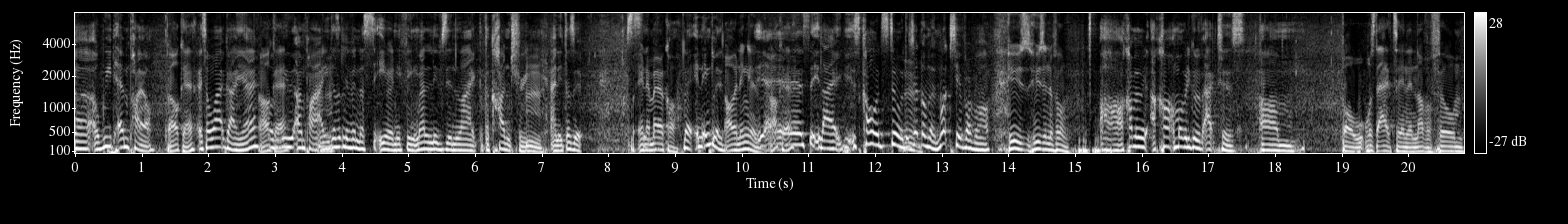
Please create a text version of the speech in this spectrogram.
a a weed empire. Okay. It's a white guy, yeah. Okay. Weed empire, and he mm-hmm. doesn't live in the city or anything. Man lives in like the country, mm. and he does it In America. like in England. Oh, in England. Yeah, Okay. Yeah, see, like it's cold still. The mm. gentleman, watch it, brother. Who's who's in the film? Oh, I can't remember. I can't. I'm not really good with actors. Um, Oh, was the actor in another film?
